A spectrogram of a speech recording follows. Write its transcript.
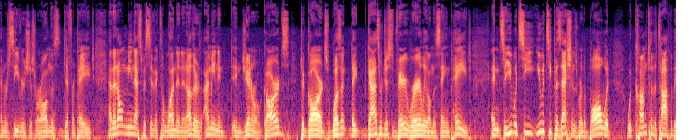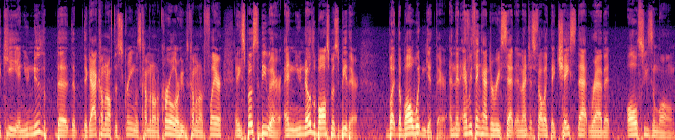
and receivers just were on this different page. And I don't mean that specific to London and others. I mean in in general, guards to guards wasn't they guys were just very rarely on the same page. And so you would see you would see possessions where the ball would, would come to the top of the key, and you knew the, the, the, the guy coming off the screen was coming on a curl or he was coming on a flare, and he's supposed to be there, and you know the ball's supposed to be there but the ball wouldn't get there, and then everything had to reset. And I just felt like they chased that rabbit all season long,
